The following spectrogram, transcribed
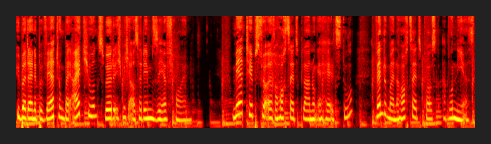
Über deine Bewertung bei iTunes würde ich mich außerdem sehr freuen. Mehr Tipps für eure Hochzeitsplanung erhältst du, wenn du meine Hochzeitspost abonnierst.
